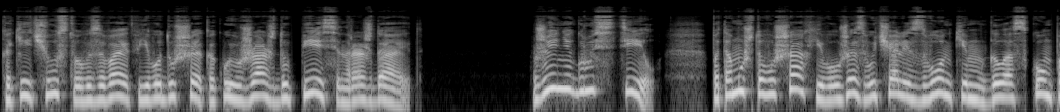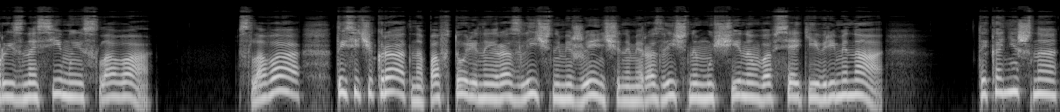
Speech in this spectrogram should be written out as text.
какие чувства вызывает в его душе, какую жажду песен рождает. Женя грустил, потому что в ушах его уже звучали звонким голоском произносимые слова. Слова, тысячекратно повторенные различными женщинами, различным мужчинам во всякие времена. «Ты, конечно,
